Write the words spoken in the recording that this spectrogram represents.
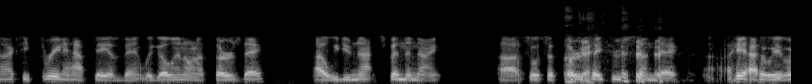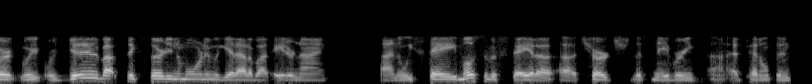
actually three and a half day event. We go in on a Thursday. Uh, we do not spend the night, uh, so it's a Thursday okay. through Sunday. Uh, yeah, we, we're we, we're getting in about six thirty in the morning. We get out about eight or nine, uh, and then we stay. Most of us stay at a, a church that's neighboring uh, at Pendleton,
